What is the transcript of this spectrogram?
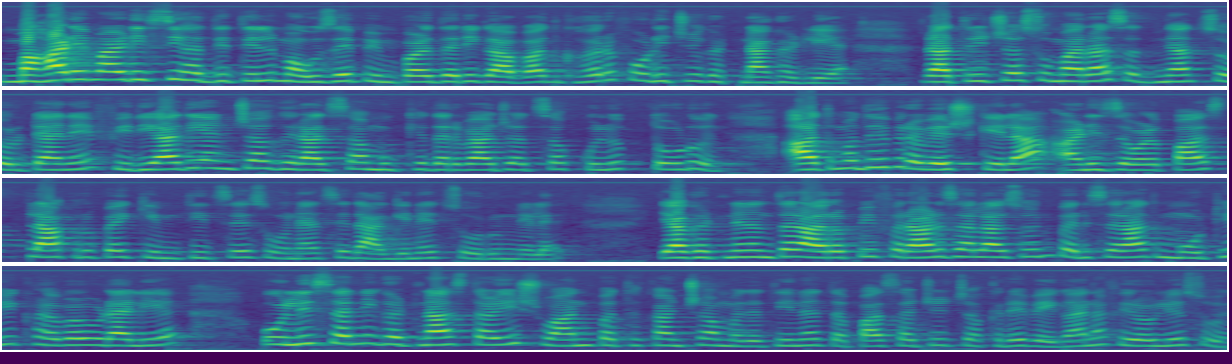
महाड एमआयडीसी हद्दीतील मौजे पिंपळदरी गावात घरफोडीची घटना घडली आहे. रात्रीच्या सुमारास अज्ञात चोरट्याने फिर्यादी यांच्या घराचा मुख्य दरवाजाचं कुलूप तोडून आतमध्ये प्रवेश केला आणि जवळपास लाख रुपये किमतीचे सोन्याचे दागिने चोरून नेले या घटनेनंतर आरोपी फरार झाला असून परिसरात मोठी खळबळ उडाली आहे. पोलिसांनी घटनास्थळी श्वान पथकांच्या मदतीनं तपासाची चक्रे वेगानं फिरवली असून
